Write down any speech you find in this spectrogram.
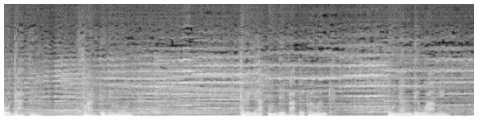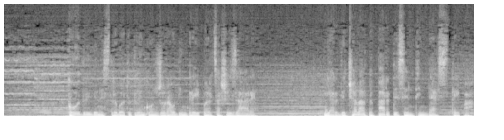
Odată, undeva pe pământ un neam de oameni. Codrii de nestrăbătut le înconjurau din trei părți așezare, iar de cealaltă parte se întindea stepa.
